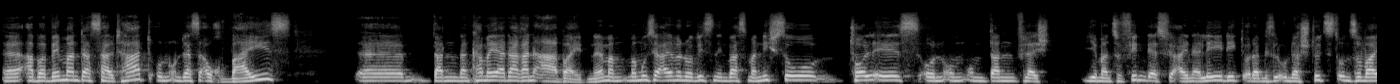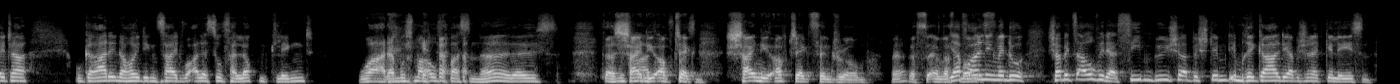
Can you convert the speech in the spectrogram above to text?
Äh, aber wenn man das halt hat und, und das auch weiß, äh, dann, dann kann man ja daran arbeiten. Ne? Man, man muss ja einfach nur wissen, in was man nicht so toll ist und um, um dann vielleicht jemanden zu finden, der es für einen erledigt oder ein bisschen unterstützt und so weiter. Und gerade in der heutigen Zeit, wo alles so verlockend klingt, wow, da muss man aufpassen. Ne? Das, ist, das Shiny Object, Shiny Object Syndrome. Ne? Das ja, vor Neues. allen Dingen, wenn du, ich habe jetzt auch wieder sieben Bücher bestimmt im Regal, die habe ich schon nicht gelesen.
